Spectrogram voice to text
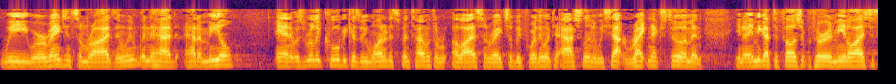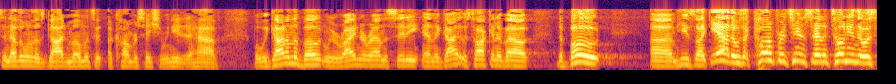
we were arranging some rides and we went and had, had a meal. And it was really cool because we wanted to spend time with Elias and Rachel before they went to Ashland, and we sat right next to them. And you know, Amy got to fellowship with her, and me and Elias just another one of those God moments, a, conversation we needed to have. But we got on the boat and we were riding around the city, and the guy that was talking about the boat, um, he's like, "Yeah, there was a conference here in San Antonio, and there was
